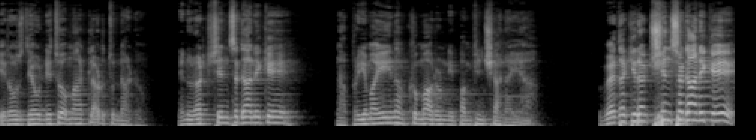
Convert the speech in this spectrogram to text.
ఈరోజు దేవుడు నీతో మాట్లాడుతున్నాడు. నిన్ను రక్షించడానికే నా ప్రియమైన కుమారుణ్ణి పంపించానయ్యా. వెదకి రక్షించడానికే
